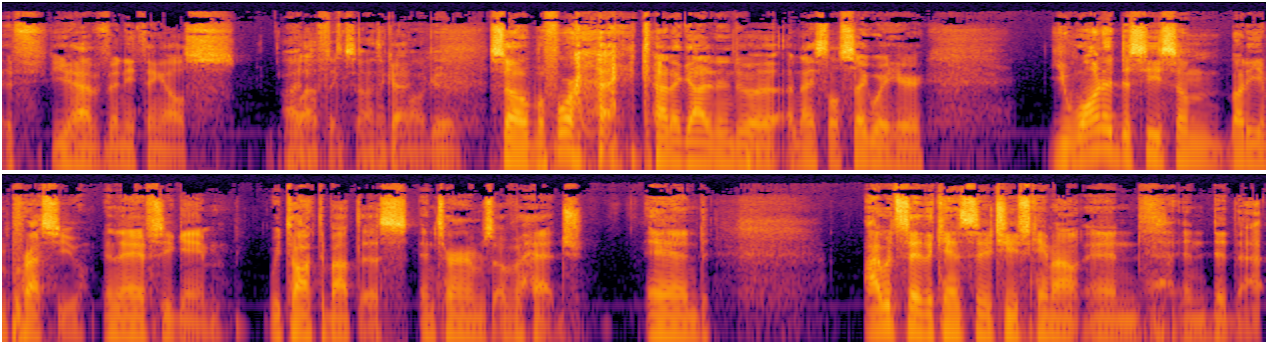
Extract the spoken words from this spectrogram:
if you have anything else. I don't think so. I think Okay. I'm all good. So before I kind of got it into a, a nice little segue here, you wanted to see somebody impress you in the AFC game. We talked about this in terms of a hedge, and I would say the Kansas City Chiefs came out and and did that.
